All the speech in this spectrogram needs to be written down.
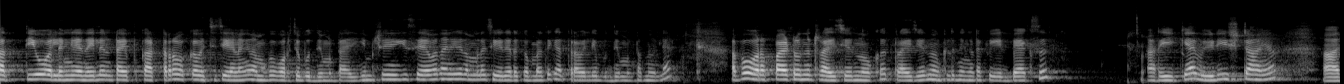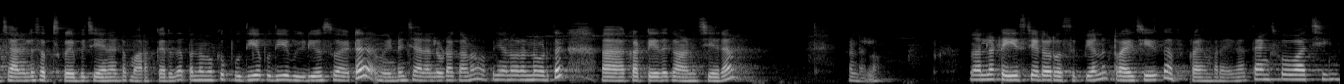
കത്തിയോ അല്ലെങ്കിൽ എന്തെങ്കിലും ടൈപ്പ് കട്ടറോ ഒക്കെ വെച്ച് ചെയ്യണമെങ്കിൽ നമുക്ക് കുറച്ച് ബുദ്ധിമുട്ടായിരിക്കും. പക്ഷേ ഈ സേവ തന്നെ നമ്മൾ ചെയ്തെടുക്കുമ്പോഴത്തേക്ക് അത്ര വലിയ ബുദ്ധിമുട്ടൊന്നുമില്ല. അപ്പോൾ ഉറപ്പായിട്ടും ഒന്ന് ട്രൈ ചെയ്ത് നോക്കുക ട്രൈ ചെയ്ത് നോക്കിയിട്ട് നിങ്ങളുടെ ഫീഡ്ബാക്ക്സ് അറിയിക്കുക. വീഡിയോ ഇഷ്ടമായ ചാനൽ സബ്സ്ക്രൈബ് ചെയ്യാനായിട്ട് മറക്കരുത്. അപ്പം നമുക്ക് പുതിയ പുതിയ വീഡിയോസുമായിട്ട് വീണ്ടും ചാനലിലൂടെ കാണാം. അപ്പോൾ ഞാൻ ഒരെണ്ണം എടുത്ത് കട്ട് ചെയ്ത് കാണിച്ചു തരാം. കണ്ടല്ലോ? നല്ല ടേസ്റ്റി ആയിട്ട് റെസിപ്പിയാണ്. ട്രൈ ചെയ്ത് അഭിപ്രായം പറയുക. Thanks for watching.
